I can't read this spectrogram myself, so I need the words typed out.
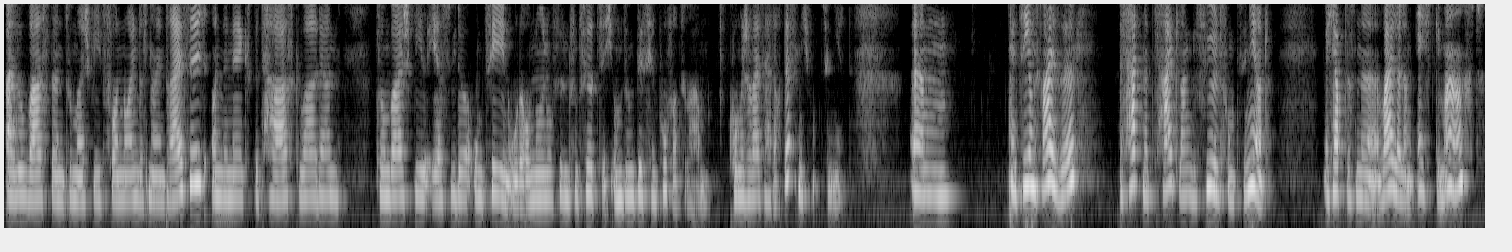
Also war es dann zum Beispiel von 9 bis 39 und der nächste Task war dann zum Beispiel erst wieder um 10 oder um 9.45 Uhr, um so ein bisschen Puffer zu haben. Komischerweise hat auch das nicht funktioniert. Ähm, Beziehungsweise, es hat eine Zeit lang gefühlt funktioniert. Ich habe das eine Weile lang echt gemacht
